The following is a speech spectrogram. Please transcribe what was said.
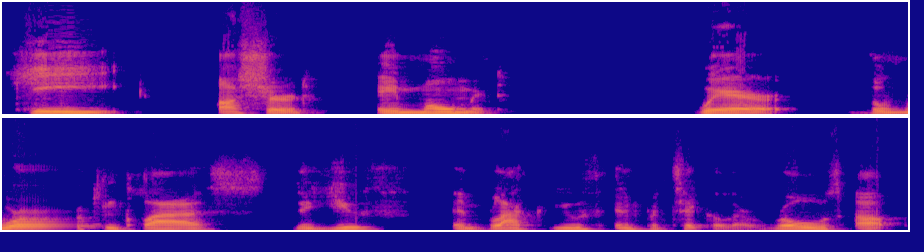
he ushered a moment where the working class, the youth, and Black youth in particular rose up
